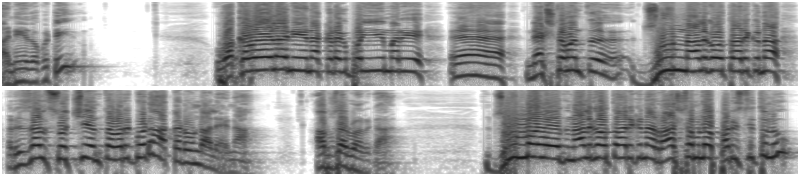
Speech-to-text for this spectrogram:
అనేది ఒకటి ఒకవేళ నేను అక్కడికి పోయి మరి నెక్స్ట్ మంత్ జూన్ నాలుగవ తారీఖున రిజల్ట్స్ వచ్చేంత వరకు కూడా అక్కడ ఉండాలి ఆయన అబ్జర్వర్గా. జూన్ నాలుగవ- నాలుగవ తారీఖున రాష్ట్రంలో పరిస్థితులు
